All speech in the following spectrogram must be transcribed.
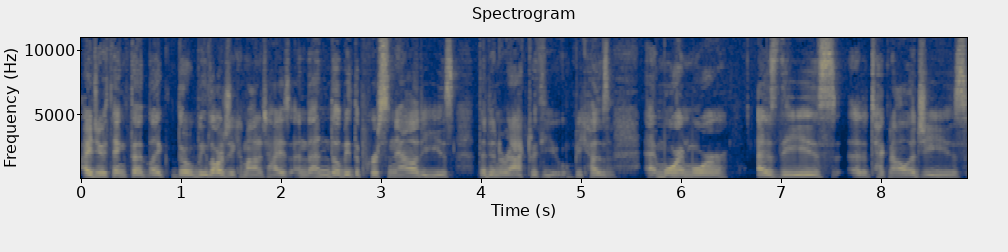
I do think that like there will be largely commoditized, and then there'll be the personalities that interact with you because mm-hmm. more and more as these uh, technologies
